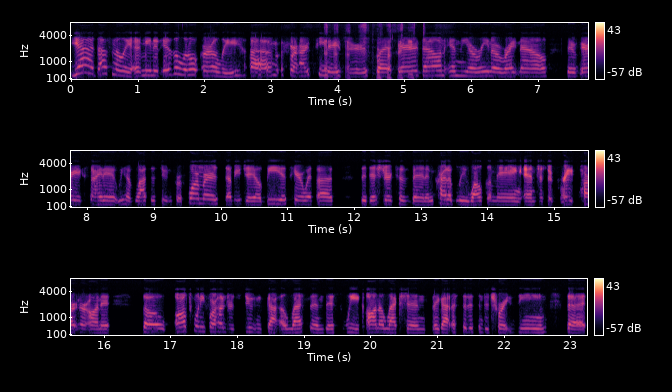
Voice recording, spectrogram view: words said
Yeah, definitely. I mean, it is a little early um, for our teenagers, but right. they're down in the arena right now. They're very excited. We have lots of student performers. WJLB is here with us. The district has been incredibly welcoming and just a great partner on it. So all 2,400 students got a lesson this week on elections. They got a Citizen Detroit zine that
